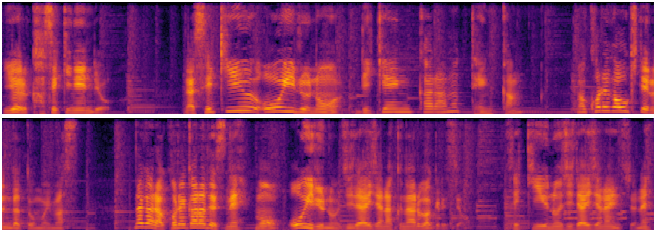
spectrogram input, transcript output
いわゆる化石燃料。だ石油オイルの利権からの転換、まあ、これが起きてるんだと思います。だからこれからですね、もうオイルの時代じゃなくなるわけですよ。石油の時代じゃないんですよね。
